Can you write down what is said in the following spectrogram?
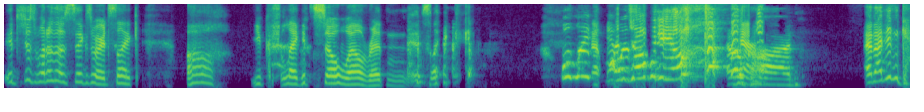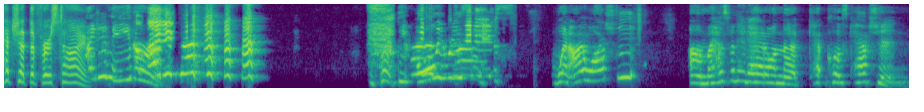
It's just one of those things where it's like, oh you like it's so well written. It's like well, like it was oh yeah. God. And I didn't catch that the first time. I didn't either. I didn't. but the only reason is when I watched it, um, my husband had had on the ca- closed caption,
